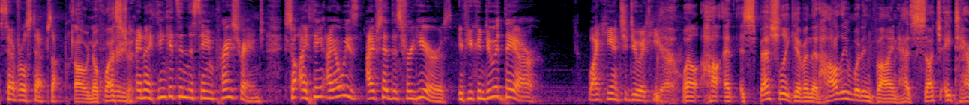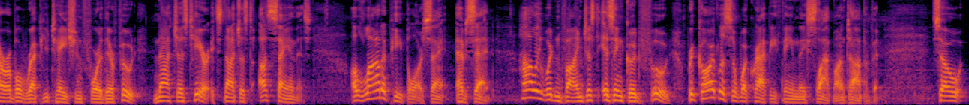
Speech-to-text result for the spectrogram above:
several steps up. Oh, no question. And I think it's in the same price range. So I think I always I've said this for years. If you can do it there, why can't you do it here? Well, ho- and especially given that Hollywood and Vine has such a terrible reputation for their food. Not just here. It's not just us saying this. A lot of people are saying have said Hollywood and Vine just isn't good food, regardless of what crappy theme they slap on top of it. So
